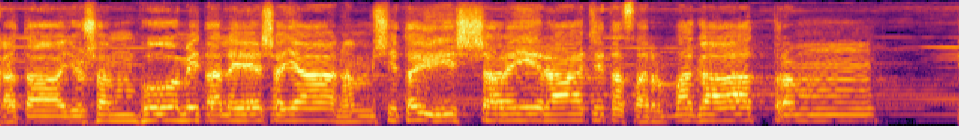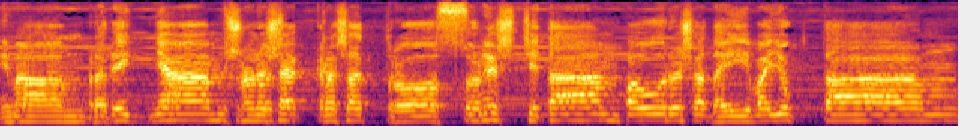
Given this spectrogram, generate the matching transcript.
गतायुषम् भूमितले शयानम् शितैः शरैराचित सर्वगात्रम्। इमाम् प्रतिज्ञाम् शृणुशक्रशत्रोः सुनिश्चिताम् पौरुषदैवयुक्ताम्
